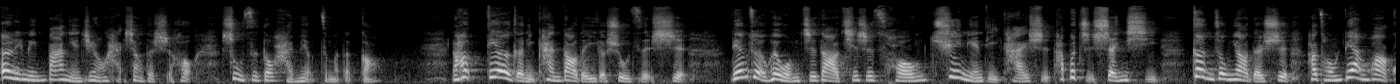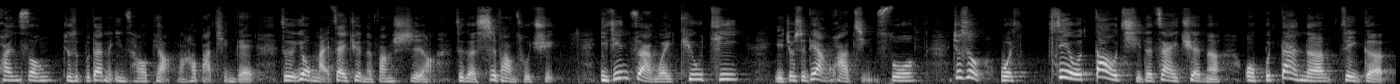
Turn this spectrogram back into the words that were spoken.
二零零八年金融海啸的时候，数字都还没有这么的高。然后第二个你看到的一个数字是，联准会我们知道，其实从去年底开始，它不止升息，更重要的是，它从量化宽松，就是不断的印钞票，然后把钱给这个用买债券的方式啊，这个释放出去，已经转为 QT，也就是量化紧缩，就是我借由到期的债券呢，我不但呢这个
